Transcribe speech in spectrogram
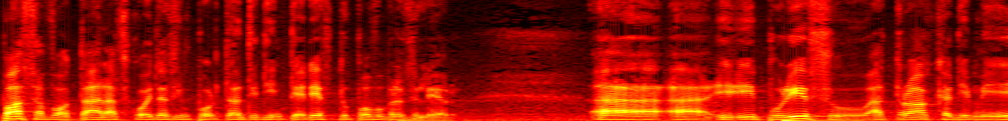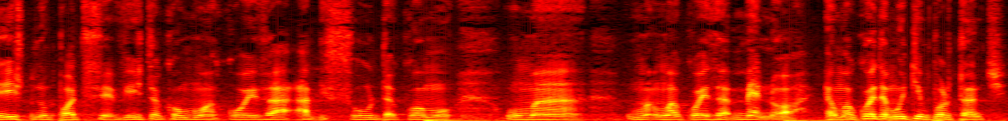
possa votar as coisas importantes de interesse do povo brasileiro. Ah, ah, e, e, por isso a troca de ministro não pode ser vista como uma coisa absurda, como uma, uma, uma coisa menor. É uma coisa muito importante.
